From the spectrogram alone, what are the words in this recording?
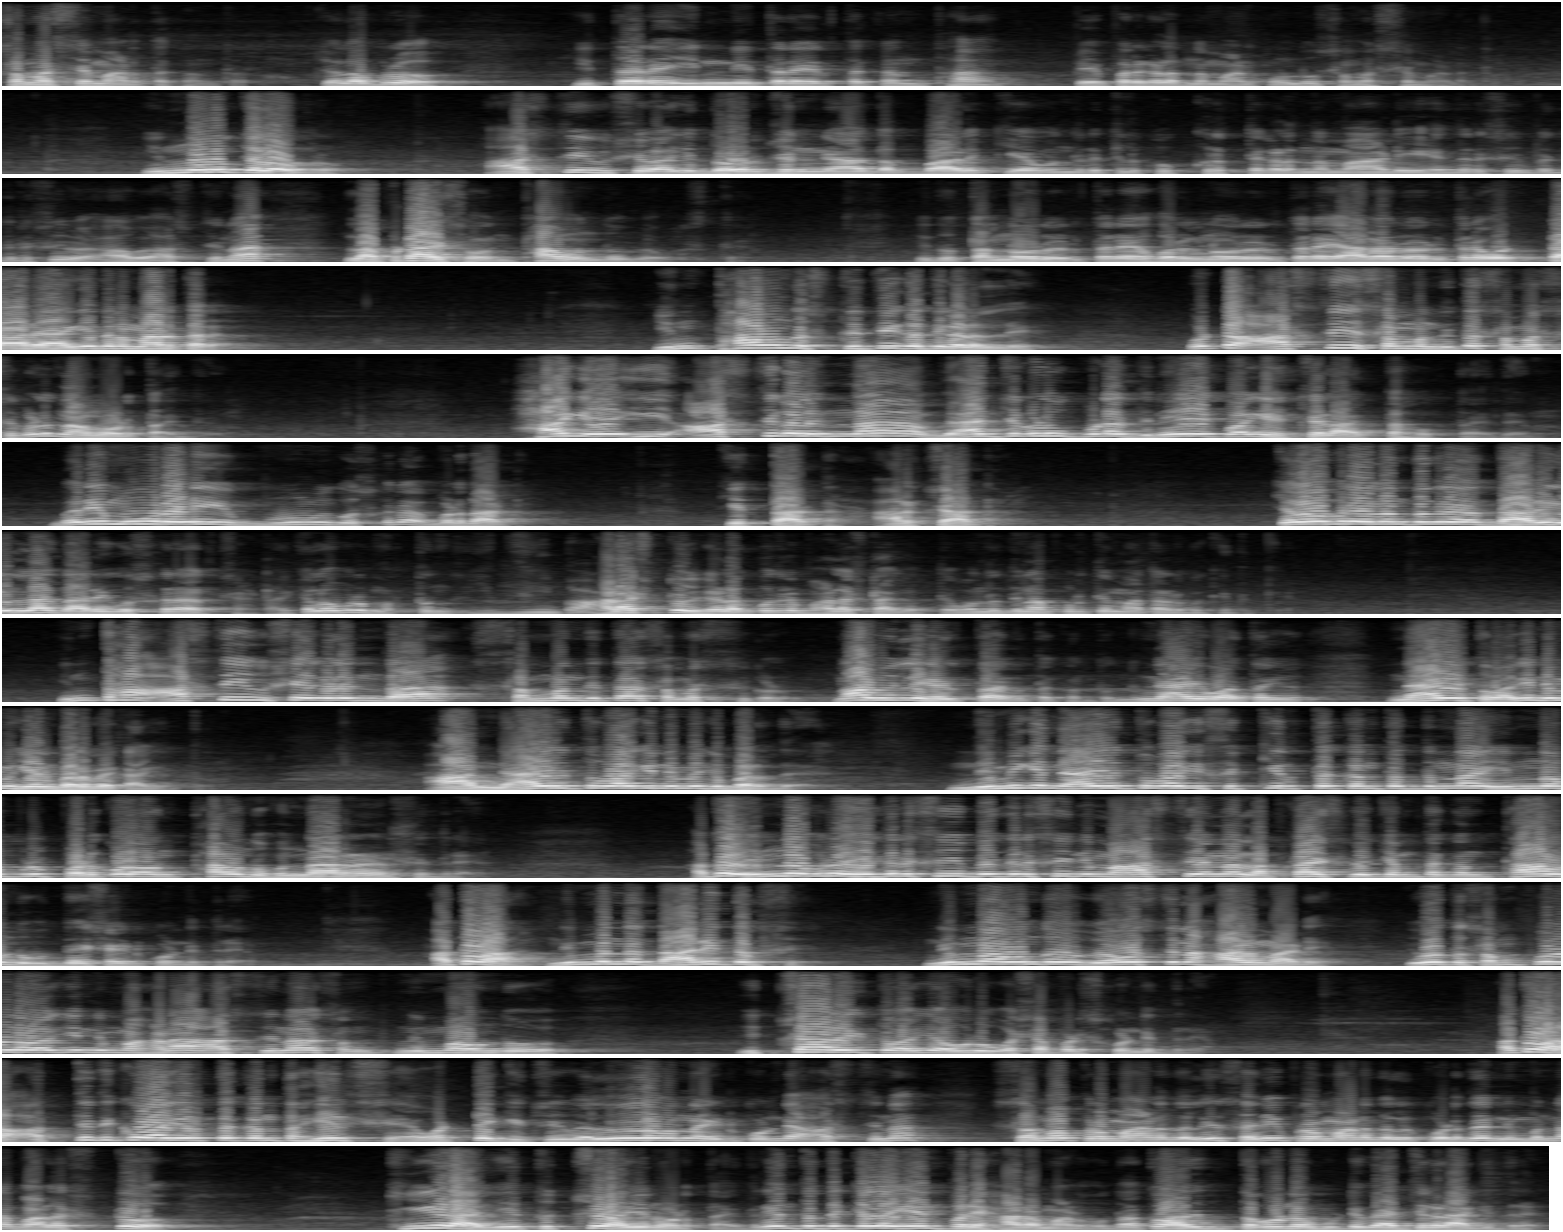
ಸಮಸ್ಯೆ ಮಾಡ್ತಕ್ಕಂಥವ್ರು. ಕೆಲವೊಬ್ಬರು ಇತರೆ, ಇನ್ನಿತರೆ ಇರ್ತಕ್ಕಂಥ ಪೇಪರ್ಗಳನ್ನು ಮಾಡಿಕೊಂಡು ಸಮಸ್ಯೆ ಮಾಡೋದು. ಇನ್ನೂ ಕೆಲವೊಬ್ಬರು ಆಸ್ತಿ ವಿಷಯವಾಗಿ ದೌರ್ಜನ್ಯ, ದಬ್ಬಾಳಿಕೆ, ಒಂದು ರೀತಿಯಲ್ಲಿ ಕುಕೃತ್ಯಗಳನ್ನು ಮಾಡಿ ಹೆದರಿಸಿ, ಬೆದರಿಸಿ ಆ ಆಸ್ತಿನ ಲಪಟಾಯಿಸುವಂಥ ಒಂದು ವ್ಯವಸ್ಥೆ. ಇದು ತನ್ನವರು ಇರ್ತಾರೆ ಹೊರಗಿನವರು ಇರ್ತಾರೆ ಯಾರು ಇರ್ತಾರೆ ಒಟ್ಟಾರೆಯಾಗಿ ಇದನ್ನು ಮಾಡ್ತಾರೆ. ಇಂಥ ಒಂದು ಸ್ಥಿತಿಗತಿಗಳಲ್ಲಿ ಒಟ್ಟು ಆಸ್ತಿ ಸಂಬಂಧಿತ ಸಮಸ್ಯೆಗಳು ನಾವು ನೋಡ್ತಾ ಇದ್ದೇವೆ. ಹಾಗೆ ಈ ಆಸ್ತಿಗಳಿಂದ ವ್ಯಾಜ್ಯಗಳು ಕೂಡ ದಿನೇಕವಾಗಿ ಹೆಚ್ಚಳ ಆಗ್ತಾ ಹೋಗ್ತಾ ಇದೆ. ಬರೀ ಮೂರಡಿ ಭೂಮಿಗೋಸ್ಕರ ಬಡದಾಟ, ಕಿತ್ತಾಟ ಅರ್ಚಾಟ ಕೆಲವೊಬ್ರು ಏನಂತಂದರೆ ದಾರಿ ಇಲ್ಲ, ದಾರಿಗೋಸ್ಕರ ಅರ್ಚಾಟ ಕೆಲವೊಬ್ರು ಮತ್ತೊಂದು ಇದು ಬಹಳಷ್ಟು ಹೇಳಕ್ಕೆ ಹೋದರೆ ಬಹಳಷ್ಟು ಆಗುತ್ತೆ. ಒಂದು ದಿನ ಪೂರ್ತಿ ಮಾತಾಡಬೇಕು ಇದಕ್ಕೆ. ಇಂತಹ ಆಸ್ತಿ ವಿಷಯಗಳಿಂದ ಸಂಬಂಧಿತ ಸಮಸ್ಯೆಗಳು. ನಾವು ಇಲ್ಲಿ ಹೇಳ್ತಾ ಇರತಕ್ಕಂಥದ್ದು, ನ್ಯಾಯವಾದ, ನ್ಯಾಯಯುತವಾಗಿ ನಿಮಗೇನು ಬರಬೇಕಾಗಿತ್ತು? ಆ ನ್ಯಾಯಯುತವಾಗಿ ನಿಮಗೆ ಬರದೆ. ನಿಮಗೆ ನ್ಯಾಯಯುತವಾಗಿ ಸಿಕ್ಕಿರ್ತಕ್ಕಂಥದ್ದನ್ನು ಇನ್ನೊಬ್ಬರು ಪಡ್ಕೊಳ್ಳೋವಂಥ ಒಂದು ಹುನ್ನಾರ ನಡೆಸಿದ್ರೆ ಅಥವಾ ಇನ್ನೊಬ್ಬರು ಹೆದರಿಸಿ ಬೆದರಿಸಿ ನಿಮ್ಮ ಆಸ್ತಿಯನ್ನು ಲಪಟಾಯಿಸ್ಬೇಕೆಂಬತಕ್ಕಂಥ ಒಂದು ಉದ್ದೇಶ ಇಟ್ಕೊಂಡಿದ್ರೆ, ಅಥವಾ ನಿಮ್ಮನ್ನು ದಾರಿ ತಪ್ಪಿಸಿ, ನಿಮ್ಮ ಒಂದು ವ್ಯವಸ್ಥೆನ ಹಾಳು ಮಾಡಿ, ಇವತ್ತು ಸಂಪೂರ್ಣವಾಗಿ ನಿಮ್ಮ ಹಣ ಆಸ್ತಿನ ಸಂ, ನಿಮ್ಮ ಒಂದು ಇಚ್ಛಾರಹಿತವಾಗಿ ಅವರು ವಶಪಡಿಸ್ಕೊಂಡಿದ್ರೆ ಅಥವಾ ಅತ್ಯಧಿಕವಾಗಿರ್ತಕ್ಕಂಥ ಹೀರ್ಷೆ ಹೊಟ್ಟೆ ಕಿಚ್ಚು ಇವೆಲ್ಲವನ್ನು ಇಟ್ಕೊಂಡೆ ಆಸ್ತಿನ ಸಮ ಪ್ರಮಾಣದಲ್ಲಿ, ಸರಿ ಪ್ರಮಾಣದಲ್ಲಿ ಕೊಡದೆ ನಿಮ್ಮನ್ನು ಭಾಳಷ್ಟು ಕೀಳಾಗಿ, ತುಚ್ಛವಾಗಿ ನೋಡ್ತಾ ಇದ್ರಿ. ಇಂಥದ್ದಕ್ಕೆಲ್ಲ ಏನು ಪರಿಹಾರ ಮಾಡ್ಬೋದು? ಅಥವಾ ಅದು ತೊಗೊಂಡೋಗ್ಬಿಟ್ಟು ವ್ಯಾಜ್ಯಗಳಾಗಿದ್ದರೆ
